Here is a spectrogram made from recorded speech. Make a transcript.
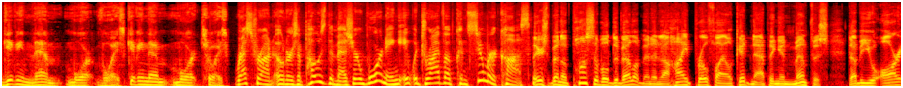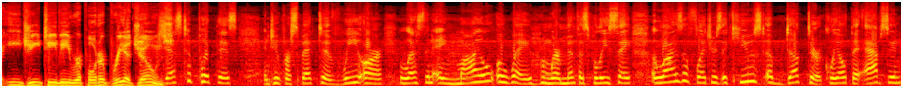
giving them more voice, giving them more choice. Restaurant owners opposed the measure, warning it would drive up consumer costs. There's been a possible development in a high profile kidnapping in Memphis. WREG TV reporter Bria Jones. Just to put this into perspective, we are less than a mile away from where Memphis police say Eliza Fletcher's accused abductor, Cleotha Abson,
